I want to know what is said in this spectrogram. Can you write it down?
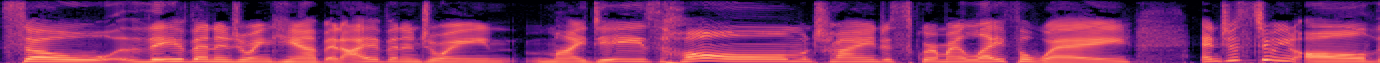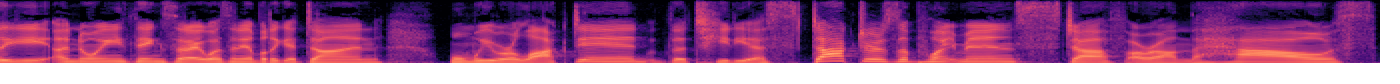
So they have been enjoying camp, and I have been enjoying my days home, trying to square my life away, and just doing all the annoying things that I wasn't able to get done when we were locked in the tedious doctor's appointments, stuff around the house.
